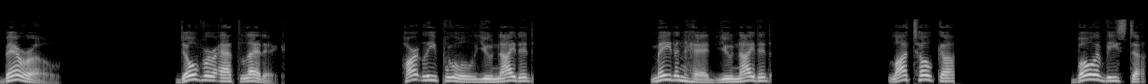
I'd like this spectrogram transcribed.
Barrow Dover Athletic. Hartlepool United. Maidenhead United. La Lautoka Boavista.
